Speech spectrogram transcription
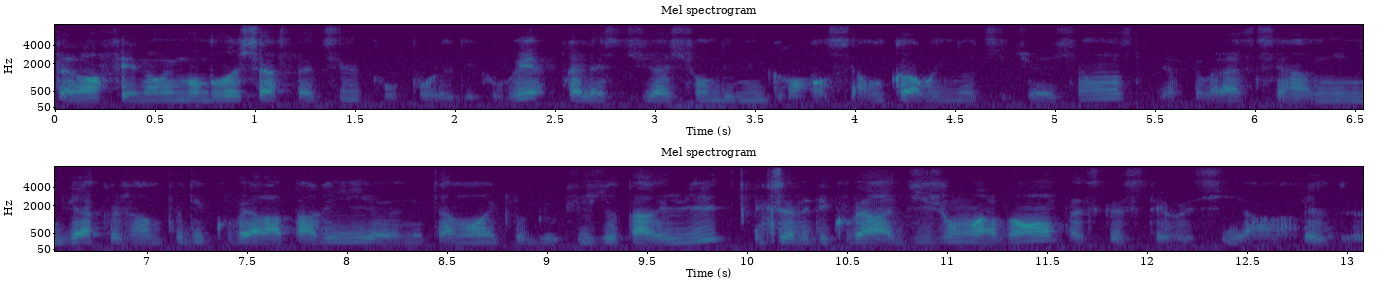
d'avoir fait énormément de recherches là-dessus pour, pour le découvrir. Après, la situation des migrants, c'est encore une autre situation. C'est-à-dire que voilà, c'est un univers que j'ai un peu découvert à Paris, notamment avec le blocus de Paris 8, et que j'avais découvert à Dijon avant, parce que c'était aussi un espèce de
